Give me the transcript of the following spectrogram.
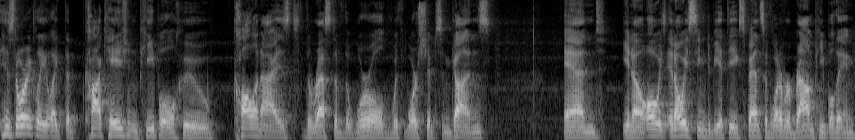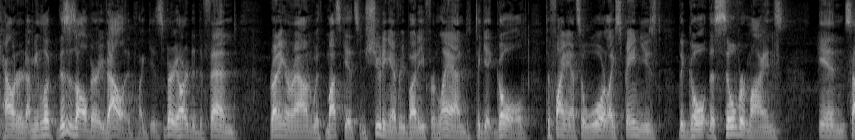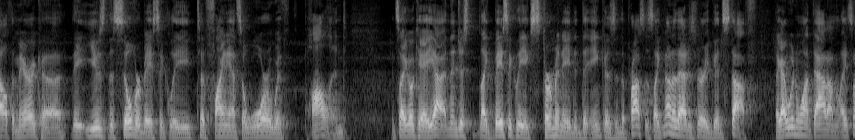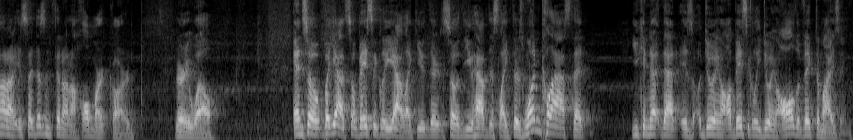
historically like the Caucasian people who colonized the rest of the world with warships and guns. And you know always it always seemed to be at the expense of whatever brown people they encountered. I mean look this is all very valid. Like it's very hard to defend running around with muskets and shooting everybody for land to get gold to finance a war. Like spain used the gold the silver mines in south america. They used the silver basically to finance a war with holland it's like, okay, yeah, and then just like basically exterminated the Incas in the process. Like, none of that is very good stuff. Like, I wouldn't want that on, it's not, a, it's, it doesn't fit on a Hallmark card very well. And so, but yeah, so basically, yeah, like you, there, so you have this, like, there's one class that you can, that is doing all, basically doing all the victimizing.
